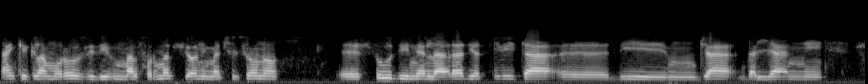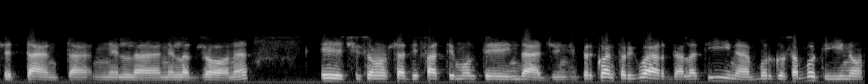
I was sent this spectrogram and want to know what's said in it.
anche clamorosi di malformazioni, ma ci sono eh, studi nella radioattività eh, di, mm, già dagli anni 70 nella, nella zona e ci sono state fatte molte indagini. Per quanto riguarda Latina, Borgo Sabotino,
